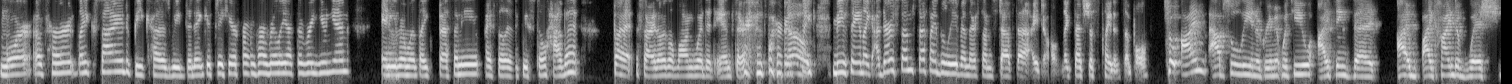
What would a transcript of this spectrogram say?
more of her like side because we didn't get to hear from her really at the reunion. And yeah. even with like Bethenny, I feel like we still haven't. But sorry, that was a long-winded answer as far no. as like me saying like there's some stuff I believe and there's some stuff that I don't. Like that's just plain and simple. So I'm absolutely in agreement with you. I think that I I kind of wish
